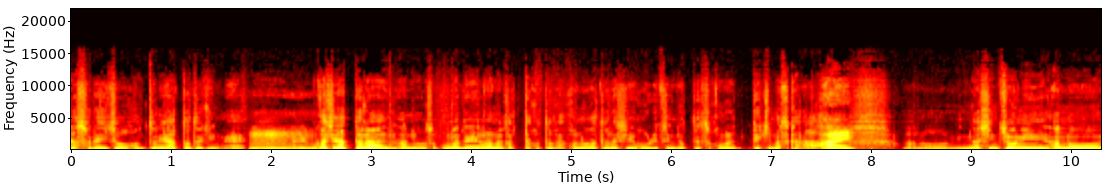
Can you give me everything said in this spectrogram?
ゃあそれ以上本当にやった時にね、ん。昔だったら、あの、そこまでやらなかったことが、この新しい法律によってそこまでできますから、あはい。あのみんな慎重にあの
